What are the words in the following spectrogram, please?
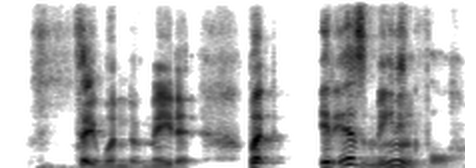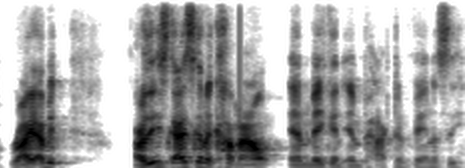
they wouldn't have made it. But it is meaningful, right? I mean, are these guys going to come out and make an impact in fantasy?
